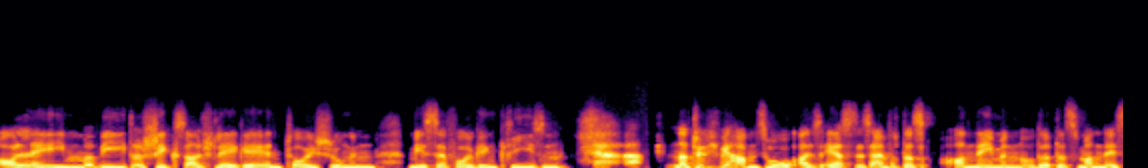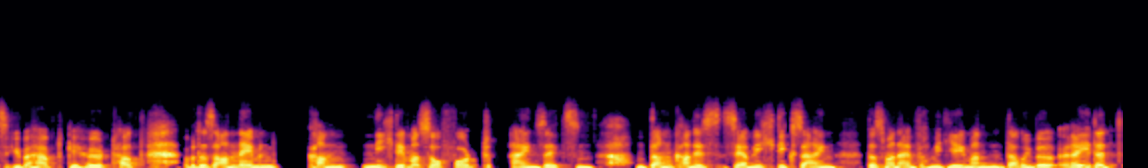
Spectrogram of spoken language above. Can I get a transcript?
alle immer wieder Schicksalsschläge, Enttäuschungen, Misserfolge in Krisen natürlich, wir haben so als erstes einfach das Annehmen, oder? Dass man es überhaupt gehört hat. Aber das Annehmen kann nicht immer sofort einsetzen. Und dann kann es sehr wichtig sein, dass man einfach mit jemandem darüber redet,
